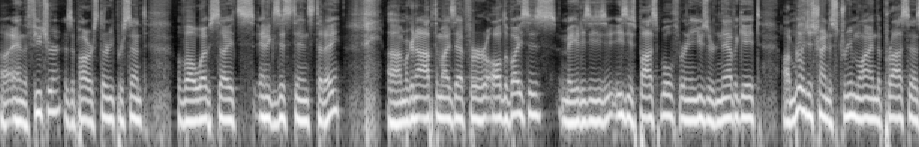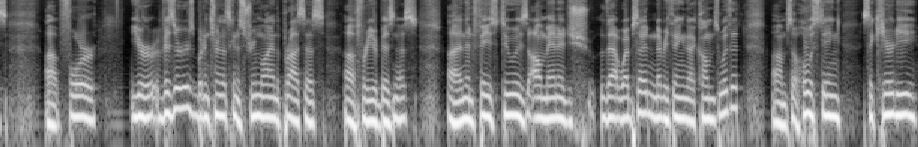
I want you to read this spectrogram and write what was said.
uh, and the future. As it powers thirty percent of all websites in existence today. Um, we're going to optimize that for all devices, make it as easy, easy as possible for any user to navigate. I'm really just trying to streamline the process uh, for your visitors, but in turn, that's going to streamline the process uh, for your business. Uh, and then phase two is I'll manage that website and everything that comes with it. Um, so hosting, security,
